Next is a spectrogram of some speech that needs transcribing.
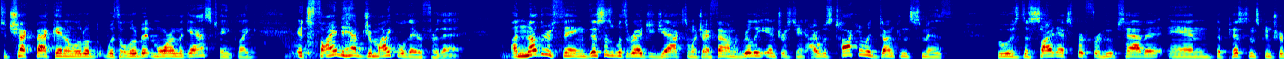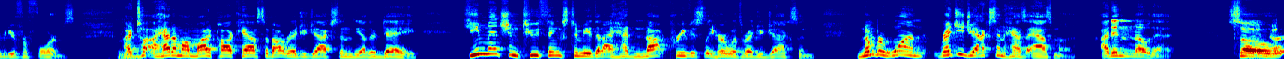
to check back in a little bit with a little bit more in the gas tank. Like it's fine to have JaMychal there for that. Another thing, this is with Reggie Jackson, which I found really interesting. I was talking with Duncan Smith, who is the site expert for Hoops Habit and the Pistons contributor for Forbes. Mm. I, I had him on my podcast about Reggie Jackson the other day. He mentioned two things to me that I had not previously heard with Reggie Jackson. Number one, Reggie Jackson has asthma. I didn't know that. So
